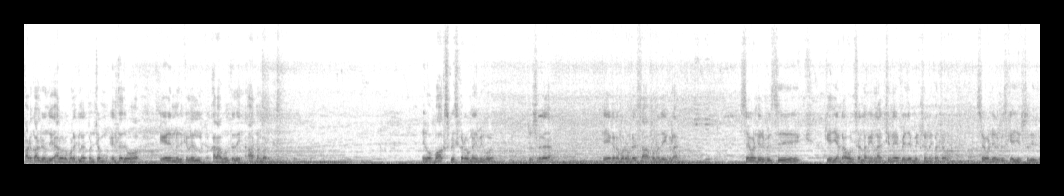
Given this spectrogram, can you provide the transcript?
థర్డ్ క్వాలిటీ ఉంది అరవై రూపాయల కిలో. కొంచెం వెళ్తుంది ఓ ఏడెనిమిది కిలోలు ఖరాబ్ అవుతుంది. ఆరు నెంబర్. ఇగో బాక్స్ పీస్ కూడా ఉన్నాయి మీకు. చూస్తున్నారు కదా? ఏక నెంబర్ ఉంటాయి సాఫ్ ఉన్నది ఇక్కడ. సెవెంటీ రూపీస్ కేజీ అంట హోల్సేల్లో ఇలా చిన్న పెద్ద మిక్స్ ఉన్నాయి కొంచెం. సెవెంటీ రూపీస్ కేజీ ఇస్తుంది ఇది.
